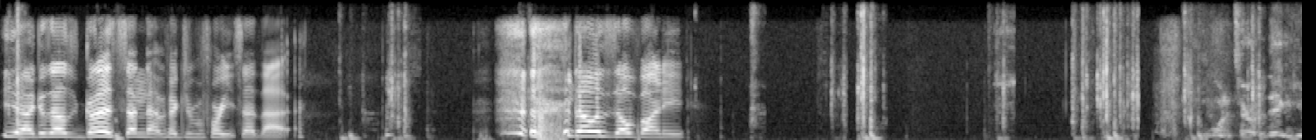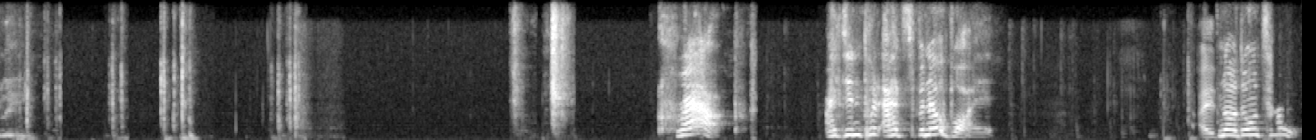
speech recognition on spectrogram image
Yeah, because I was gonna send that picture before you said that. that was so funny. You going to Terrell today when you leave? Crap! I didn't put add Spinelbot. I No, don't type.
